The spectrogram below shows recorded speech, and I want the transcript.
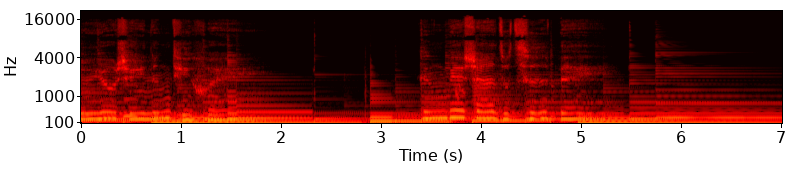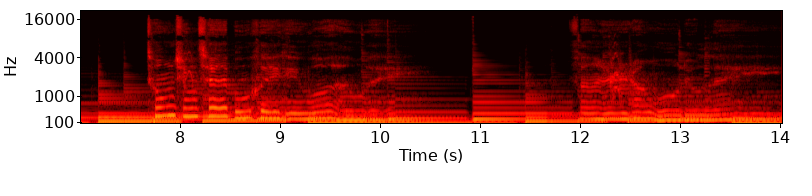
有谁能体会？更别善作慈悲，同情才不会给我安慰，反而让我流泪。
